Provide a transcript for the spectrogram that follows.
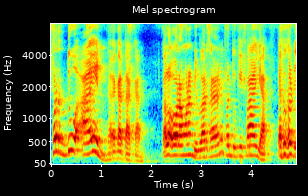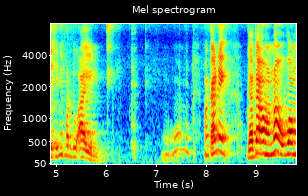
Fardu ain saya katakan. Kalau orang-orang di luar sana ini fardu kifayah, tapi kalau di sini fardu ain. Makanya gak ono wong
